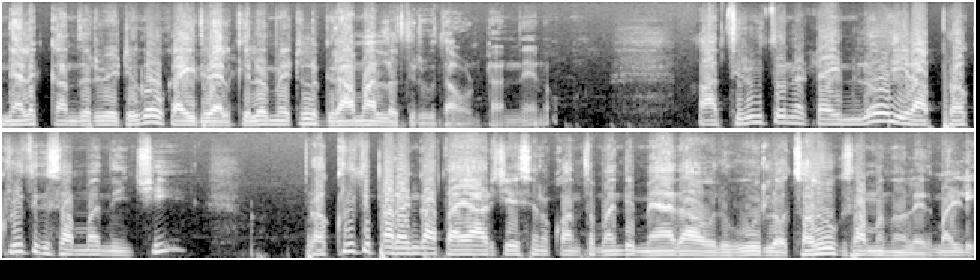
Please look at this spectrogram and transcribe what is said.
నెలకు కన్జర్వేటివ్గా ఒక ఐదు వేల కిలోమీటర్లు గ్రామాల్లో తిరుగుతూ ఉంటాను నేను. ఆ తిరుగుతున్న టైంలో ఇలా ప్రకృతికి సంబంధించి ప్రకృతి పరంగా తయారు చేసిన కొంతమంది మేధావులు ఊర్లో చదువుకు సంబంధం లేదు మళ్ళీ.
